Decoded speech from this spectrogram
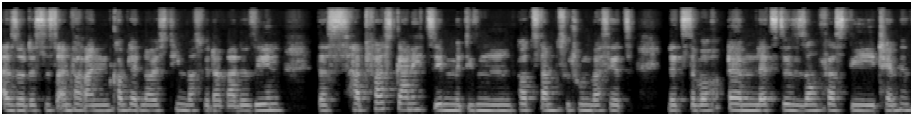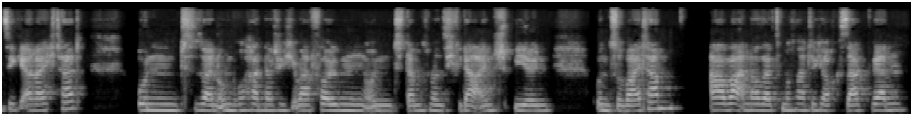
Also das ist einfach ein komplett neues Team, was wir da gerade sehen. Das hat fast gar nichts eben mit diesem Potsdam zu tun, was jetzt letzte Woche, ähm, letzte Saison fast die Champions League erreicht hat. Und so ein Umbruch hat natürlich immer Folgen und da muss man sich wieder einspielen und so weiter. Aber andererseits muss natürlich auch gesagt werden,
